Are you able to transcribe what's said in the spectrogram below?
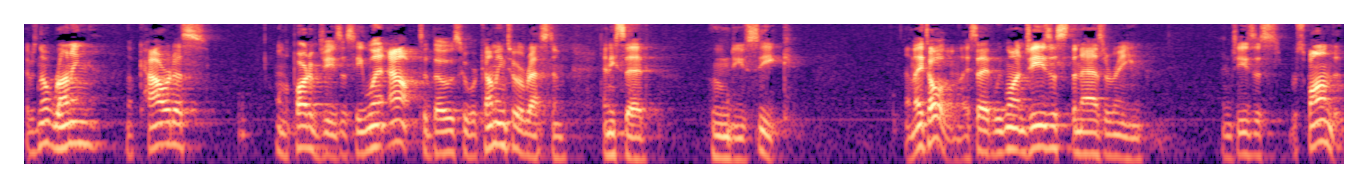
There was no running, no cowardice on the part of Jesus. He went out to those who were coming to arrest him, and he said, Whom do you seek? And they told him, They said, We want Jesus the Nazarene. And Jesus responded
